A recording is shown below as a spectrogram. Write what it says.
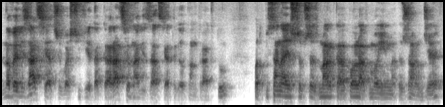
nowelizacja, czy właściwie taka racjonalizacja tego kontraktu, podpisana jeszcze przez Marka Pola w moim rządzie,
